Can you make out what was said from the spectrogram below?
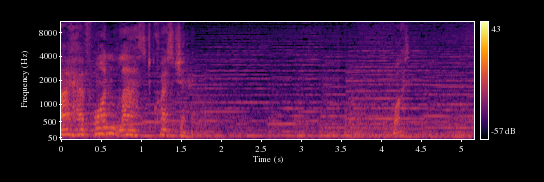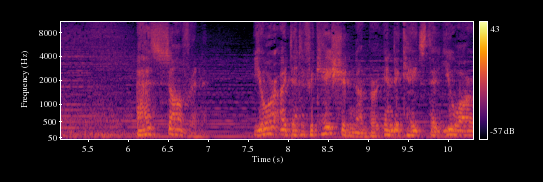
I have one last question. What? As Sovereign, your identification number indicates that you are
